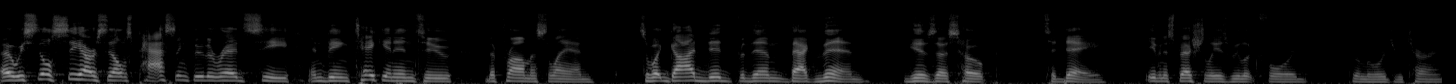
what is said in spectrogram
uh, we still see ourselves passing through the Red Sea and being taken into the promised land. So, what God did for them back then gives us hope today, even especially as we look forward to the Lord's return.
